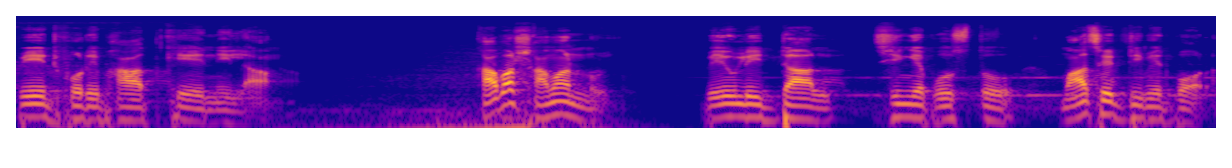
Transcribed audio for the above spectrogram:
পেট ভরে ভাত খেয়ে নিলাম। খাবার সামান্যই, বেউলির ডাল ঝিঙে পোস্ত, মাছের ডিমের বড়া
